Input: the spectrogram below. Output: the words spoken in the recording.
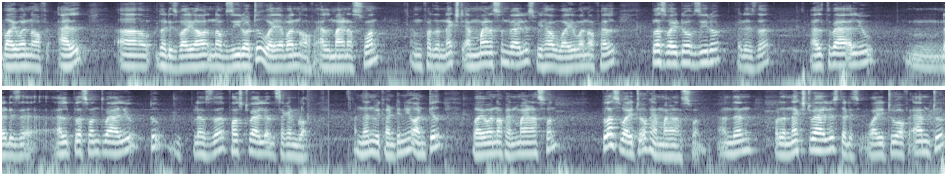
y1 of L uh, that is y1 of 0 to y1 of L minus 1 and for the next m minus 1 values we have y1 of L plus y2 of 0 that is the lth value. Um, that is uh, L plus 1th value to plus the first value of the second block. And then we continue until y1 of n minus 1 plus y2 of m minus 1 and then for the next values that is y2 of m to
